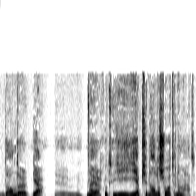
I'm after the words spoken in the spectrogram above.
de ander, ja, ehm, nou ja, goed. Je, je hebt ze in alle soorten en maten.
